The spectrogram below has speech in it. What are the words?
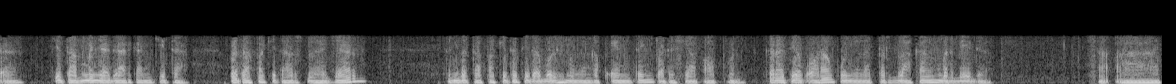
uh, kita menyadarkan kita betapa kita harus belajar dan betapa kita tidak boleh menganggap enteng pada siapa pun. Karena tiap orang punya latar belakang berbeda. Saat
